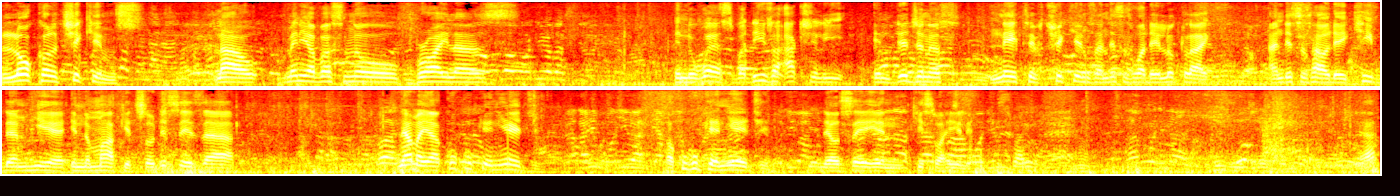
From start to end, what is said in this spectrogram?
local chickens. Now, many of us know broilers in the West, but these are actually indigenous native chickens, and this is what they look like, and this is how they keep them here in the market. So this is uh, nyama ya kuku kienyeji. A kuku kienyeji, they'll say in Kiswahili. Yeah?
